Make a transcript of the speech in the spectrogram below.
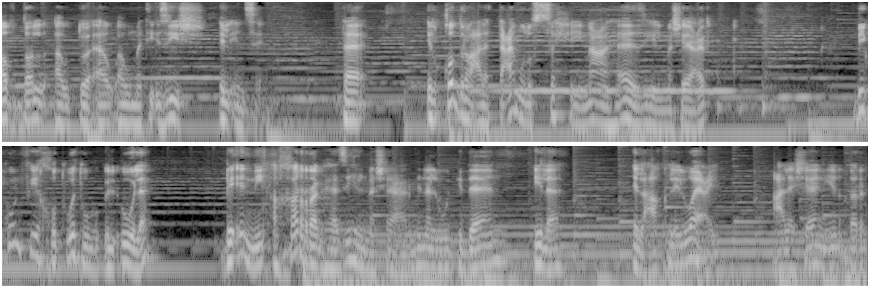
أفضل أو أو أو ما تأذيش الإنسان. فالقدرة على التعامل الصحي مع هذه المشاعر بيكون في خطوته الأولى بإني أخرج هذه المشاعر من الوجدان إلى العقل الواعي علشان يقدر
